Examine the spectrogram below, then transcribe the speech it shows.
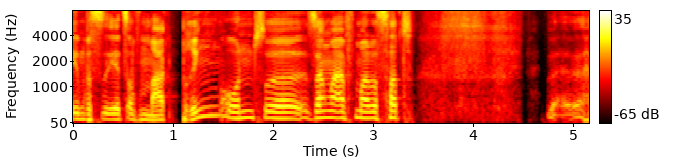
irgendwas jetzt auf den Markt bringen und äh, sagen wir einfach mal, das hat. Äh,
